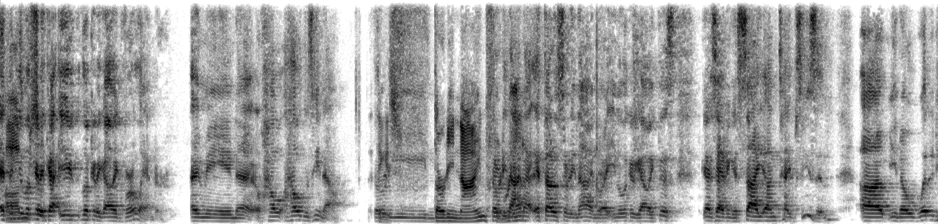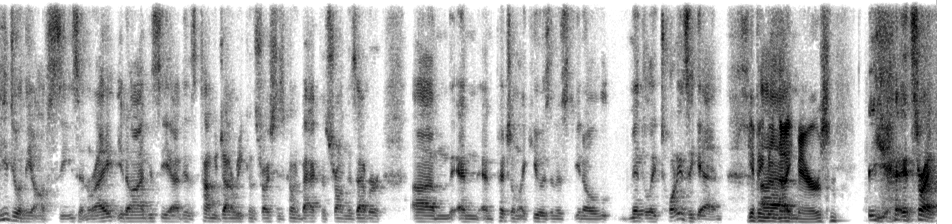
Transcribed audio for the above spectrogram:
and then um, you look so, at a guy, you look at a guy like Verlander. I mean, uh, how how old is he now? 30, 39, 39. I, I, thought it was 39, right? You know, look at a guy like this. Guy's having a Cy Young type season. Uh, you know, what did he do in the off season, right? You know, obviously he had his Tommy John reconstruction. He's coming back as strong as ever um, and and pitching like he was in his, you know, mid to late 20s again. Giving me um, nightmares. Yeah, it's right.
